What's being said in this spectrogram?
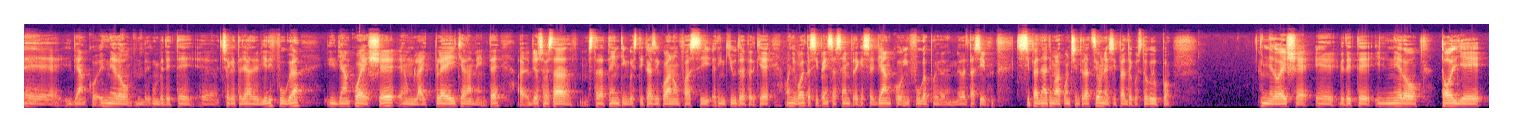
eh, il, bianco, il nero, come vedete, eh, cerca di tagliare le vie di fuga, il bianco esce, è un light play chiaramente, eh, bisogna sempre stare, stare, attenti in questi casi qua a non farsi rinchiudere perché ogni volta si pensa sempre che se il bianco in fuga poi in realtà si, si perde un attimo la concentrazione e si perde questo gruppo. Il nero esce e vedete il nero toglie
